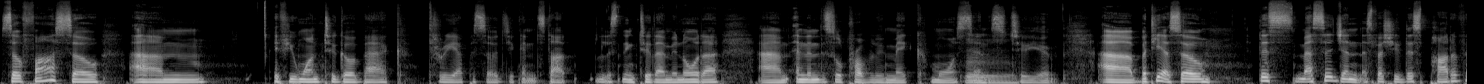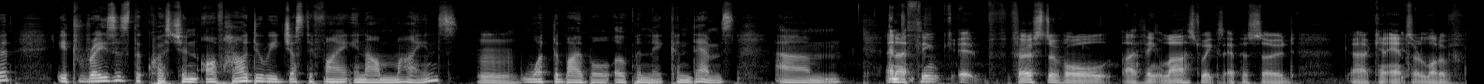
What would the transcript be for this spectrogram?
so far. So um, if you want to go back three episodes, you can start listening to them in order, um, and then this will probably make more sense to you. Uh, but yeah, so this message and especially this part of it, it raises the question of how do we justify in our minds what the Bible openly condemns. Um, And I think, it, first of all, I think last week's episode uh, can answer a lot of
